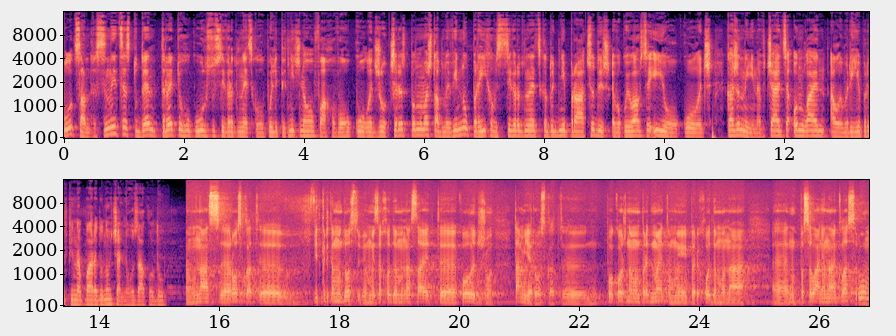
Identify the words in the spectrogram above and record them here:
Олександр Синиця, студент третього курсу Сєвєродонецького політехнічного фахового коледжу. Через повномасштабну війну переїхав з Сєвєродонецька до Дніпра. Сюди ж евакуювався і його коледж. Каже, нині навчається онлайн, але мріє прийти на пари до навчального закладу. У нас е, розклад е, в відкритому доступі. Ми заходимо на сайт е, коледжу, там є розклад. По кожному предмету ми переходимо на ну, посилання на Classroom,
